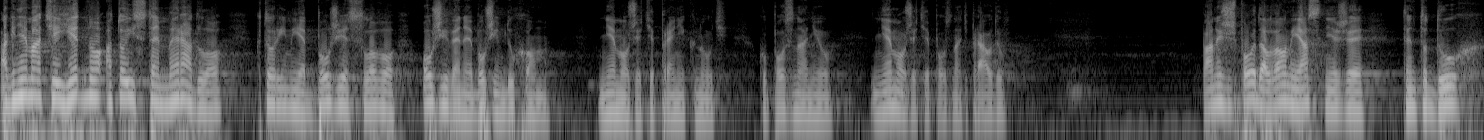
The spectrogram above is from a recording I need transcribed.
Ak nemáte jedno a to isté meradlo, ktorým je Božie slovo oživené Božím duchom, nemôžete preniknúť ku poznaniu, nemôžete poznať pravdu. Pán Ježiš povedal veľmi jasne, že tento duch,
